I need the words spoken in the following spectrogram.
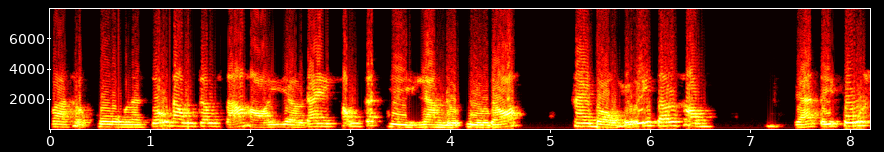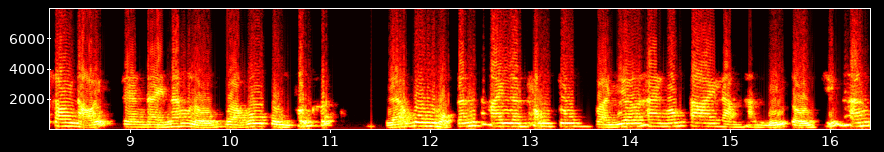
Và thật buồn là số đông trong xã hội giờ đây không cách gì làm được điều đó. Hai bồ hiểu ý tới không? Gã tỷ phú sôi nổi, tràn đầy năng lượng và vô cùng phấn khích gã vung một cánh tay lên không trung và giơ hai ngón tay làm thành biểu tượng chiến thắng.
